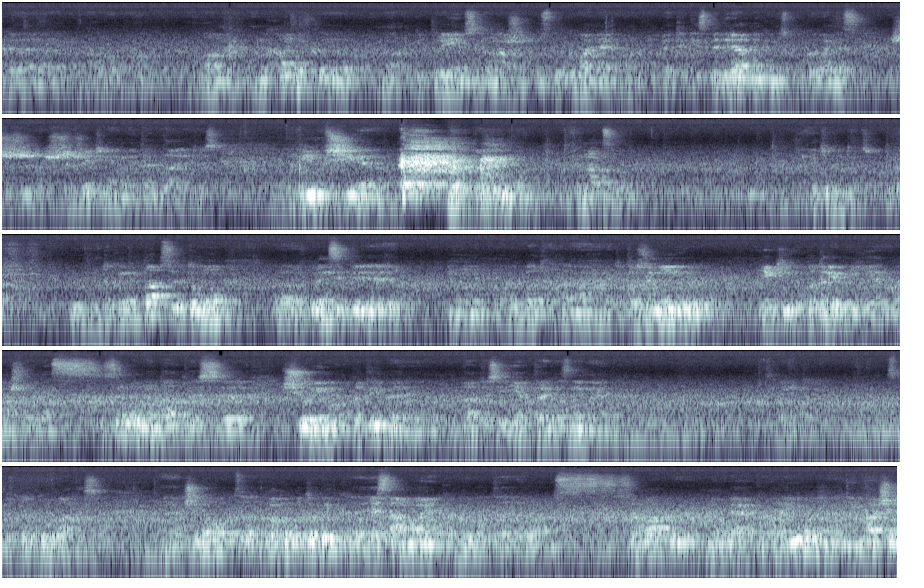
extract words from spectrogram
главний механік на підприємстві, на нашому спілкування опять-таки, з підрядниками, спілкування з жителями і так далі. Тобто Він ще фінансово фінансову Документацію. да, Мгм. документацію, тому е, в принципі ну, е, розумію, які потреби є нашого населення, да, тобто, що їм потрібно, да, тобто, як треба з ними спілкуватися. Чому от побутовик я сам маю собаку, гуляю по району і бачу,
